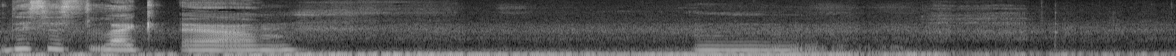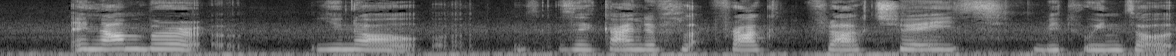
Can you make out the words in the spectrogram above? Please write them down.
this is like um, um, a number you know the kind of fluctuates between the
